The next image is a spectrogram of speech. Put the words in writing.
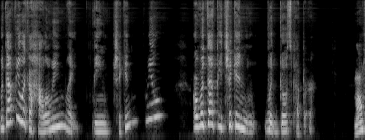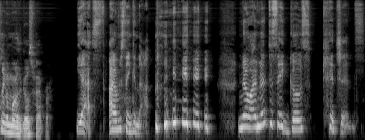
Would that be like a Halloween like themed chicken meal? Or would that be chicken with ghost pepper? I was thinking more of the ghost pepper. Yes, I was thinking that. no, I meant to say ghost kitchens.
